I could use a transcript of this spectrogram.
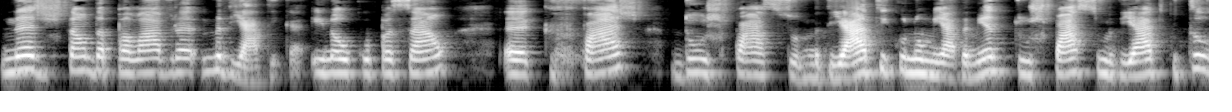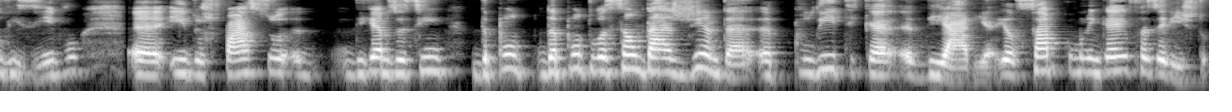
na gestão da palavra mediática e na ocupação uh, que faz do espaço mediático, nomeadamente do espaço mediático televisivo uh, e do espaço digamos assim, da pontuação da agenda eh, política eh, diária. Ele sabe como ninguém fazer isto.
